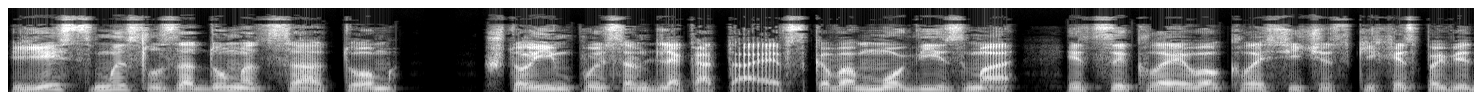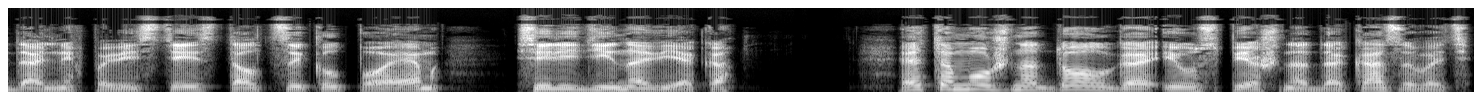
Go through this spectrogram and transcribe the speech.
есть смысл задуматься о том, что импульсом для Катаевского мовизма и цикла его классических исповедальных повестей стал цикл поэм «Середина века», это можно долго и успешно доказывать,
